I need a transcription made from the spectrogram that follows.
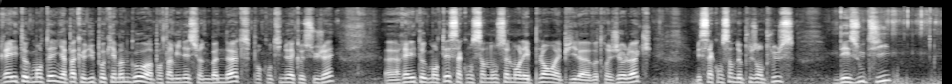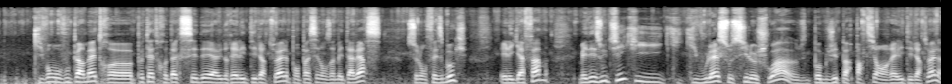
Réalité augmentée, il n'y a pas que du Pokémon Go, hein, pour terminer sur une bonne note, pour continuer avec le sujet. Euh, réalité augmentée, ça concerne non seulement les plans et puis votre géoloc, mais ça concerne de plus en plus des outils qui vont vous permettre euh, peut-être d'accéder à une réalité virtuelle pour passer dans un métaverse, selon Facebook et les GAFAM, mais des outils qui, vous laissent aussi le choix, vous n'êtes pas obligé de partir en réalité virtuelle,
